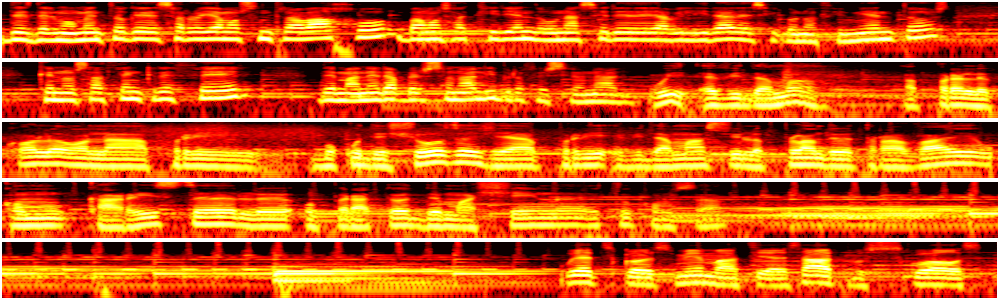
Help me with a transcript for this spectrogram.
Desde el momento que desarrollamos un trabajo vamos adquiriendo una serie de habilidades y conocimientos que nos hacen crecer de manera personal y profesional. Oui, évidemment. Après l'école, on a appris beaucoup de choses. J'ai appris évidemment sur le plan de travail, comme cariste, le opérateur de machine et tout comme ça. Lietas, ko esmu iemācījies ārpus skolas,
